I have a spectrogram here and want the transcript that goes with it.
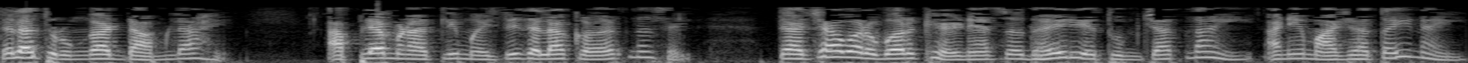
त्याला तुरुंगात डांबलं आहे. आपल्या मनातली मैत्री त्याला कळत नसेल. त्याच्याबरोबर खेळण्याचं धैर्य तुमच्यात नाही आणि माझ्यातही नाही.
